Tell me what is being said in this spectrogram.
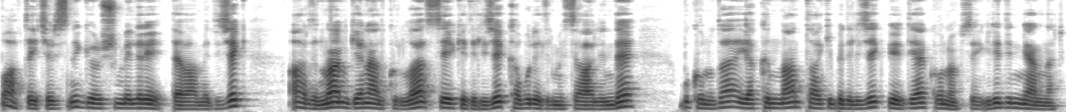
Bu hafta içerisinde görüşülmeleri devam edecek. Ardından genel kurula sevk edilecek kabul edilmesi halinde bu konuda yakından takip edilecek bir diğer konu sevgili dinleyenler.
